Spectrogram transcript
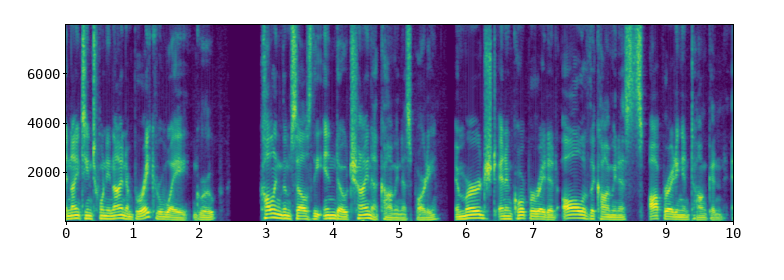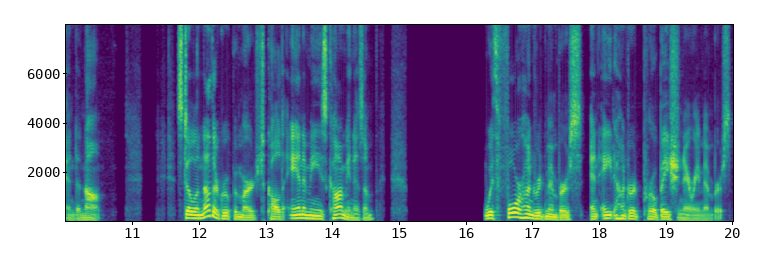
In 1929, a breakaway group, calling themselves the Indochina Communist Party, emerged and incorporated all of the communists operating in Tonkin and Annam. Still another group emerged called Annamese Communism, with 400 members and 800 probationary members.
